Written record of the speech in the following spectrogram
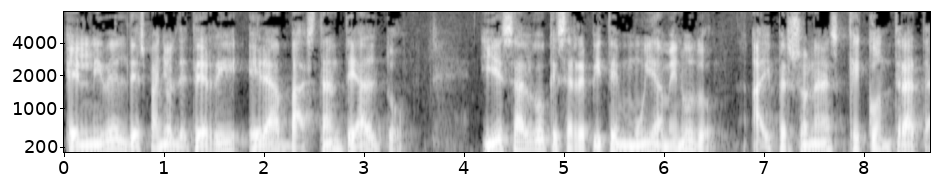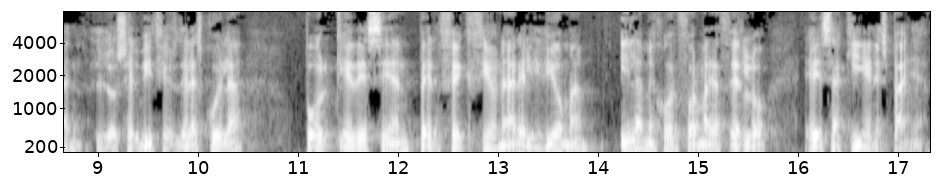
el nivel de español de Terry era bastante alto, y es algo que se repite muy a menudo. Hay personas que contratan los servicios de la escuela porque desean perfeccionar el idioma y la mejor forma de hacerlo es aquí en España.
